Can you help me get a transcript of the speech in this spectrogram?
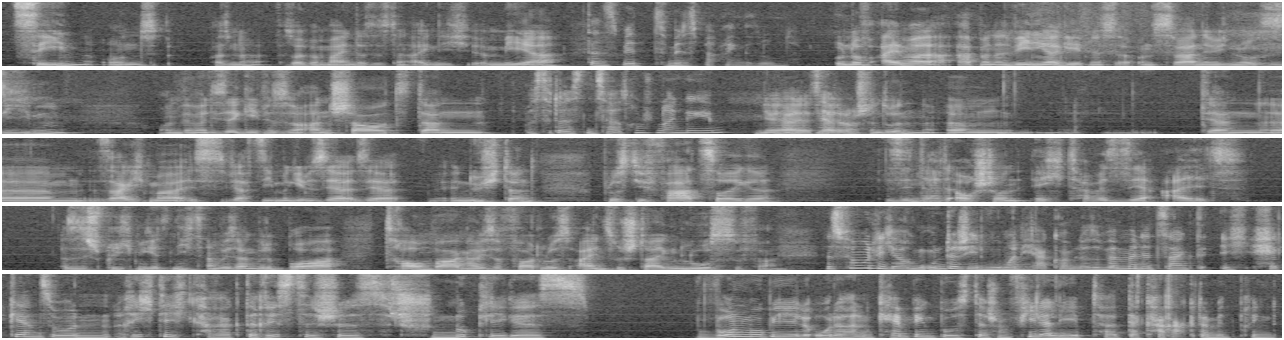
10 und, also ne, sollte man meinen, das ist dann eigentlich äh, mehr. Dann wird zumindest mal reingezoomt. Und auf einmal hat man dann weniger Ergebnisse, und zwar nämlich nur noch 7. Und wenn man diese Ergebnisse so anschaut, dann Hast du da jetzt den Zeitraum schon angegeben? ja, ja, der Zeitraum ist schon drin. Ähm, dann ähm, sage ich mal, ist ja, sieben Ergebnisse sehr, sehr ernüchternd. Plus die Fahrzeuge sind halt auch schon echt teilweise sehr alt. also es spricht mich jetzt nichts an, wo ich sagen würde, boah, Traumwagen habe ich sofort Lust einzusteigen, loszufahren. Das ist vermutlich auch ein Unterschied, wo man herkommt. Also wenn man jetzt sagt, ich hätte gern so ein richtig charakteristisches, schnuckliges Wohnmobil oder ein Campingbus, der schon viel erlebt hat, der Charakter mitbringt,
